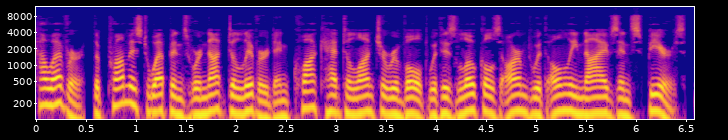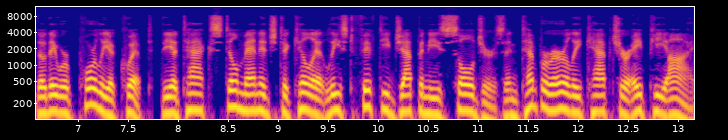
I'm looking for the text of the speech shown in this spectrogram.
However, the promised weapons were not delivered and Kwok had to launch a revolt with his locals armed with only knives and spears. Though they were poorly equipped, the attack still managed to kill at least 50 Japanese soldiers and temporarily capture API,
